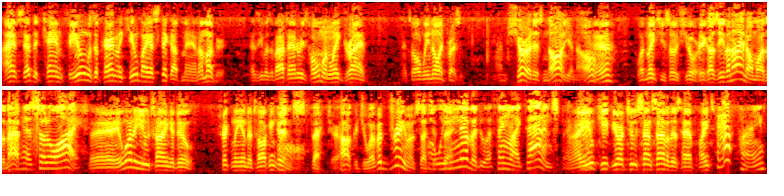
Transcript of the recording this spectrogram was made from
I've said that Canfield was apparently killed by a stick-up man, a mugger, as he was about to enter his home on Lake Drive. That's all we know at present. I'm sure it isn't all you know. Huh? What makes you so sure? Because even I know more than that. Yeah, so do I. Say, what are you trying to do? Trick me into talking? Inspector, how could you ever dream of such Oh, a thing? we never do a thing like that, Inspector. Now, you keep your two cents out of this half pint. Half pint?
